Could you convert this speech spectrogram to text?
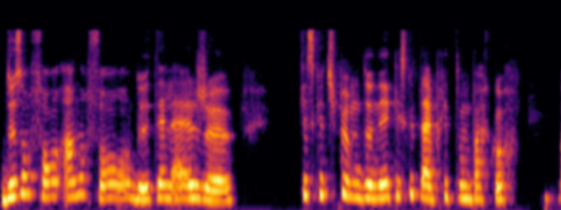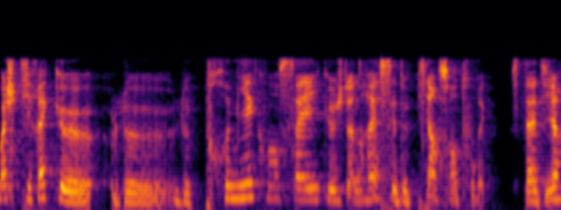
deux enfants, un enfant de tel âge. euh, Qu'est-ce que tu peux me donner? Qu'est-ce que tu as appris de ton parcours? Moi, je dirais que le, le premier conseil que je donnerais, c'est de bien s'entourer. C'est-à-dire,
